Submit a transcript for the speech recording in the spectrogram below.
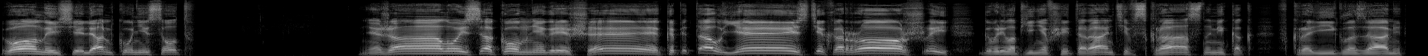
вон и селянку несут. «Не жалуйся, кум, не греши, капитал есть и хороший», — говорил опьяневший Тарантьев с красными, как в крови, глазами.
